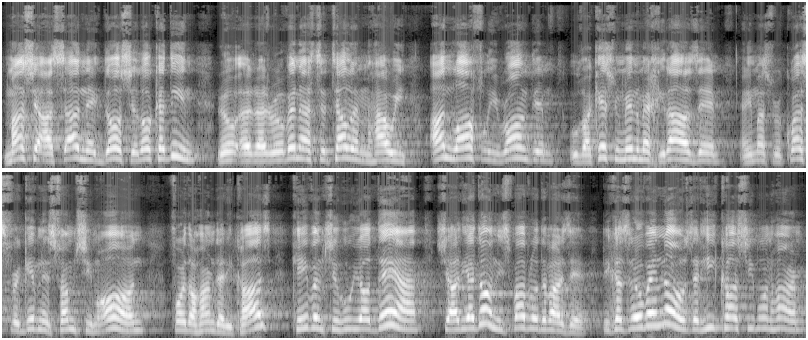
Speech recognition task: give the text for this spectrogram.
Masha asa negdo shelo kadin. Uh, Reuven has to tell him how he unlawfully wronged him. Uvakesh mimenu mechila and he must request forgiveness from Shimon for the harm that he caused. Kevan shehu yodea shal yadon ispavlo devar zeh. Because Reuven knows that he caused Shimon harm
